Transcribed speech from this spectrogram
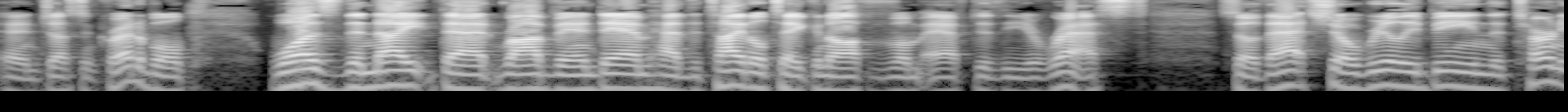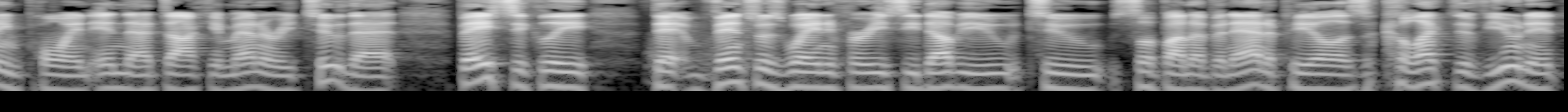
and Justin Credible, was the night that Rob Van Dam had the title taken off of him after the arrest. So that show really being the turning point in that documentary too. That basically that Vince was waiting for ECW to slip on a banana peel as a collective unit,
